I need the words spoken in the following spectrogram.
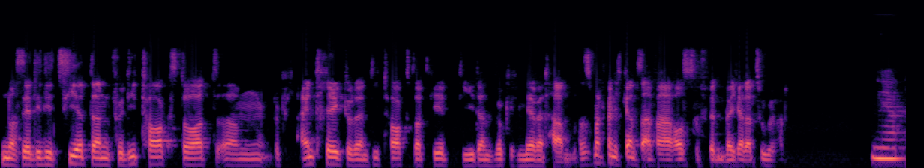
noch sehr dediziert dann für die Talks dort ähm, wirklich einträgt oder in die Talks dort geht, die dann wirklich einen Mehrwert haben. Das ist manchmal nicht ganz einfach herauszufinden, welcher dazugehört. Ja,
